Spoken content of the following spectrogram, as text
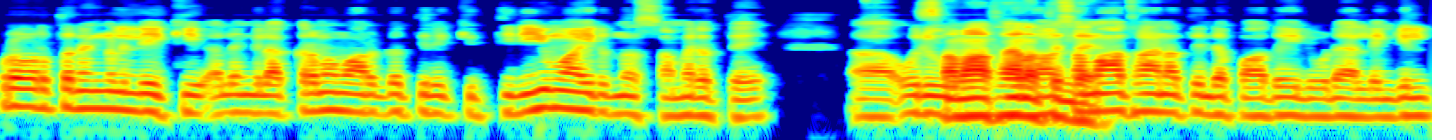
പ്രവർത്തനങ്ങളിലേക്ക് അല്ലെങ്കിൽ അക്രമ മാർഗത്തിലേക്ക് തിരിയുമായിരുന്ന സമരത്തെ ഒരു സമാധാനത്തിന്റെ സമാധാനത്തിന്റെ പാതയിലൂടെ അല്ലെങ്കിൽ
